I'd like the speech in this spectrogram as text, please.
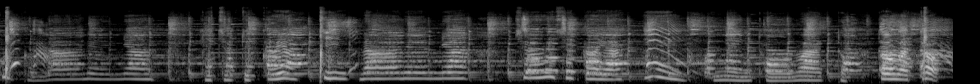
꿀꺽 나는야 케첩 될 거야? 지 나는야 출 거야? 예. 완전히 토마토 토마토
